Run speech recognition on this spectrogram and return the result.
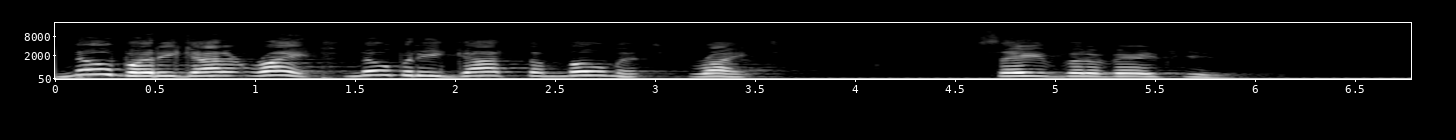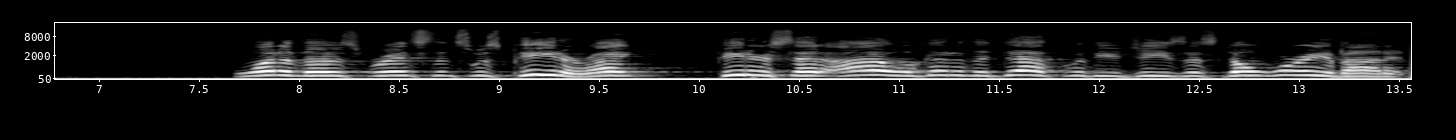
Nobody got it right. Nobody got the moment right, save but a very few. One of those, for instance, was Peter, right? Peter said, I will go to the death with you, Jesus. Don't worry about it.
